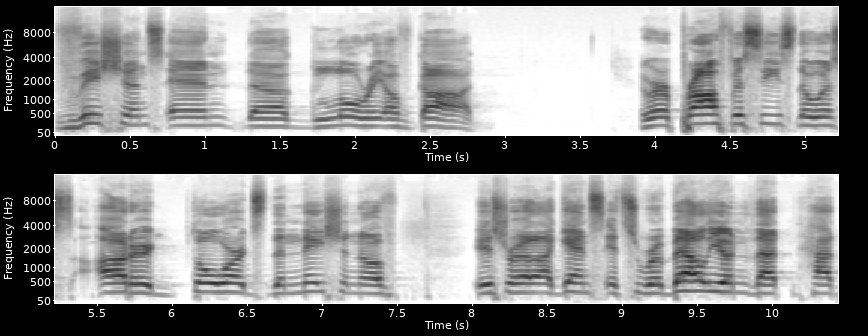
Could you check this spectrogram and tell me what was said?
visions, and the glory of God. There were prophecies that was uttered towards the nation of Israel against its rebellion that had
